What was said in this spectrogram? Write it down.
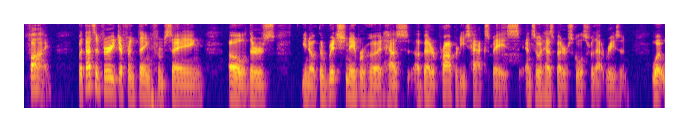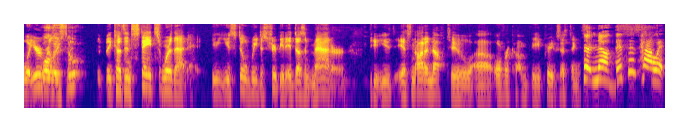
Fine, but that's a very different thing from saying, "Oh, there's." You know, the rich neighborhood has a better property tax base, and so it has better schools for that reason. What what you're well really there's no because in states where that you, you still redistribute, it doesn't matter. You, you, it's not enough to uh, overcome the pre-existing. So no, this is how it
